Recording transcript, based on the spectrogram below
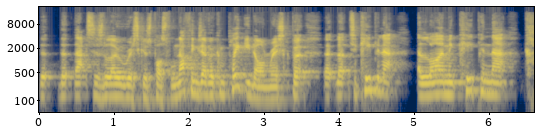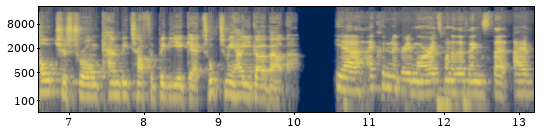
that, that that's as low risk as possible. Nothing's ever completely non-risk, but uh, to keeping that alignment, keeping that culture strong can be tough the bigger you get. Talk to me how you go about that. Yeah, I couldn't agree more. It's one of the things that I've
